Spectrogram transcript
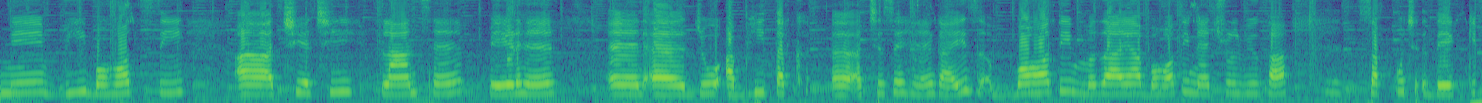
में भी बहुत सी अच्छी अच्छी प्लांट्स हैं, पेड़ हैं। एंड uh, जो अभी तक uh, अच्छे से हैं गाइस बहुत ही मज़ा आया बहुत ही नेचुरल व्यू था सब कुछ देख के।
